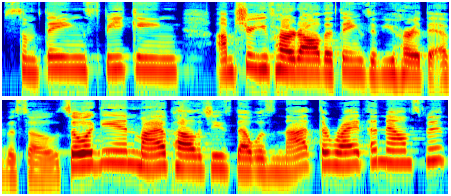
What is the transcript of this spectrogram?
some things speaking. I'm sure you've heard all the things if you heard the episode. So, again, my apologies. That was not the right announcement.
